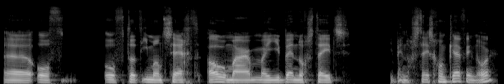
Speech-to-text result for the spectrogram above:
Eh, of, of dat iemand zegt, oh, maar, maar je bent nog steeds, je bent nog steeds gewoon Kevin hoor.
